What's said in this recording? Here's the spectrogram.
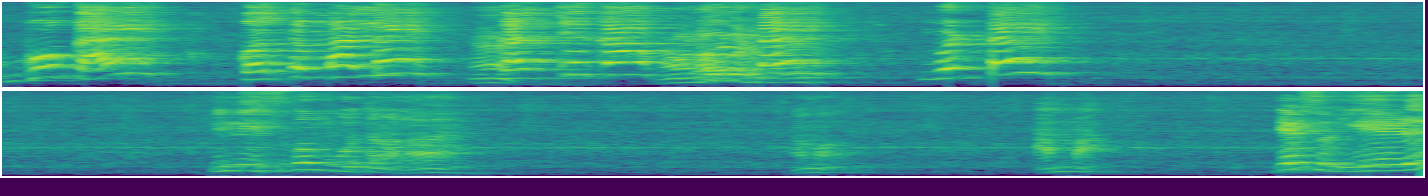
ഗുക്കൈ കൊത്തുമല്ലി കത്തിക്ക വിട്ടൈ വിട്ടൈ இன்னி சுபம் கொடுத்தனாலா ஆமா ஆமா டேட் சொல்லு ஏழு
